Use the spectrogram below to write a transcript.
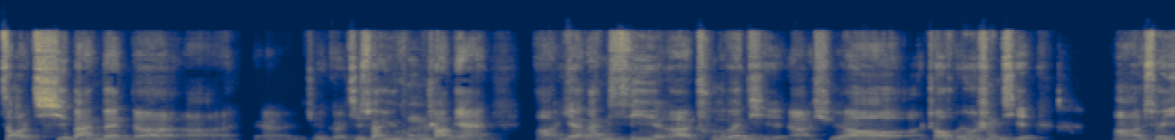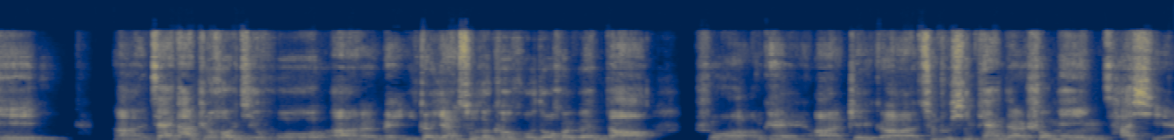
早期版本的呃呃，这个计算预控上面啊，eMMC 呃出了问题啊，需要召回和升级啊，所以啊，在那之后，几乎呃每一个严肃的客户都会问到说，OK 啊，这个存储芯片的寿命、擦写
